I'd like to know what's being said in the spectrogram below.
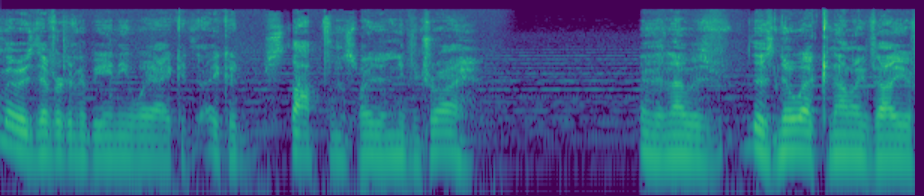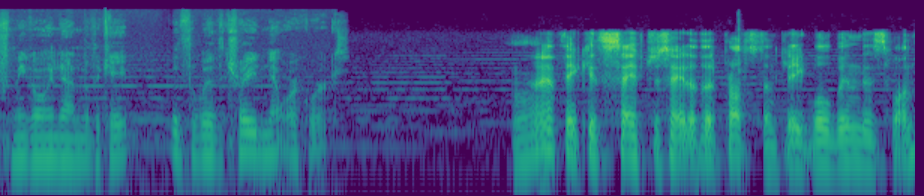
There was never going to be any way I could I could stop them, so I didn't even try. And then I was there's no economic value for me going down to the Cape with the way the trade network works. I think it's safe to say that the Protestant League will win this one.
